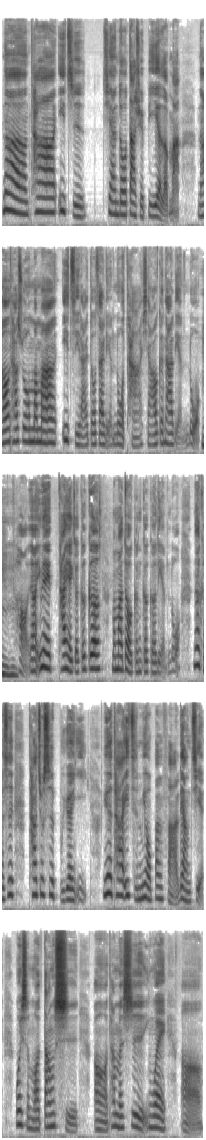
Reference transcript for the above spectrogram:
那他一直现在都大学毕业了嘛，然后他说妈妈一直以来都在联络他，想要跟他联络。嗯嗯好，然后因为他有一个哥哥，妈妈都有跟哥哥联络，那可是他就是不愿意，因为他一直没有办法谅解为什么当时呃他们是因为呃。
